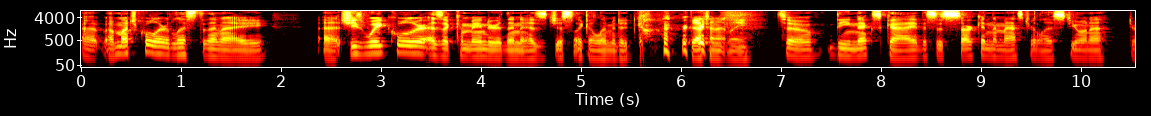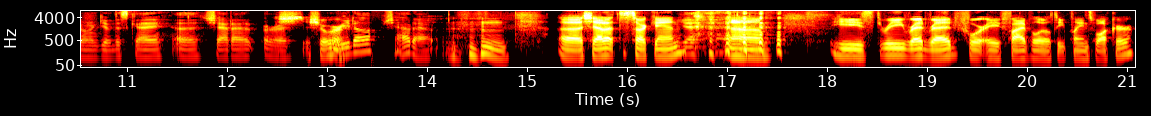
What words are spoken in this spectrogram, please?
a, a much cooler list than I. Uh, she's way cooler as a commander than as just like a limited card. Definitely. So the next guy, this is Sarkhan the Masterless. Do you wanna do you wanna give this guy a shout out or a sure. read off? Shout out. uh, shout out to Sarkhan. Yeah. um, he's three red red for a five loyalty planeswalker.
